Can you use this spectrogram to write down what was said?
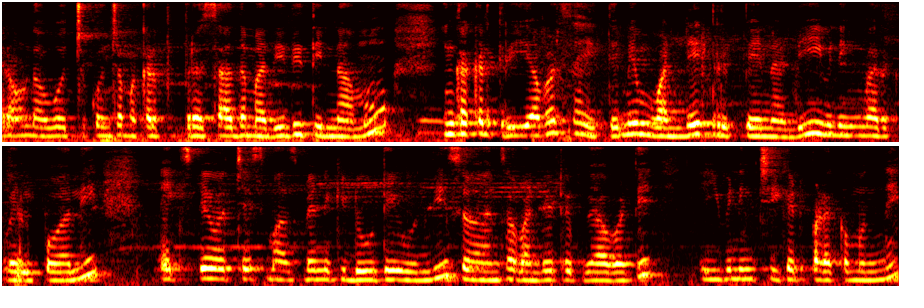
around అవ్వచ్చు. కొంచెం అక్కడ ప్రసాదం అది ఇది తిన్నాము. ఇంకా అక్కడ త్రీ అవర్స్ అయితే మేము వన్ డే ట్రిప్ ఏనండి. ఈవినింగ్ వరకు వెళ్ళిపోవాలి. నెక్స్ట్ డే వచ్చేసి మా హస్బెండ్కి డ్యూటీ ఉంది. So answer one day trip కాబట్టి ఈవినింగ్ చీకటి పడకముందే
